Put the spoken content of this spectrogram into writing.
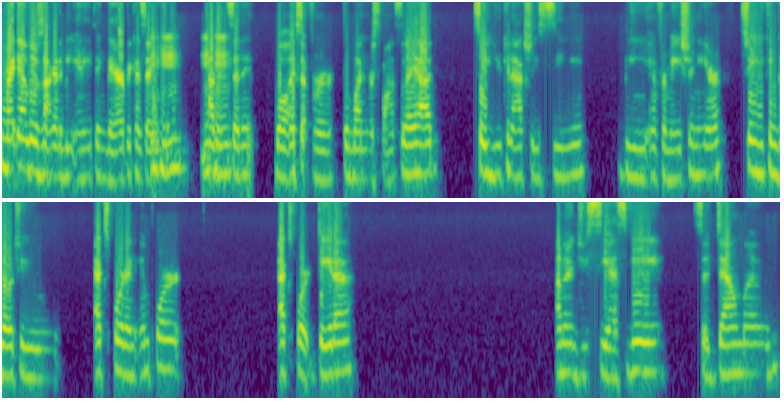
Right now, there's not going to be anything there because I Mm-hmm, haven't mhm. said it, well, except for the one response that I had. So you can actually see the information here. So you can go to export and import, export data. I'm going to do CSV. So download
